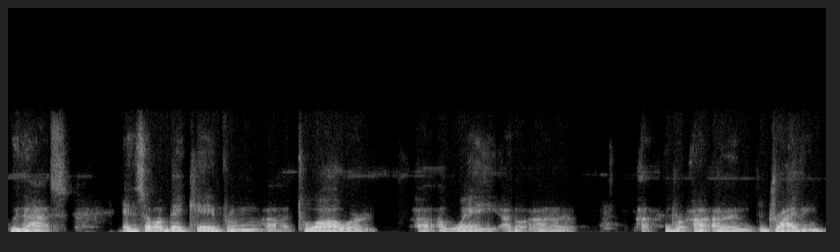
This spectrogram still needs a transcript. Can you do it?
with us. And some of them came from uh, two hour away, uh, uh, uh um, driving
